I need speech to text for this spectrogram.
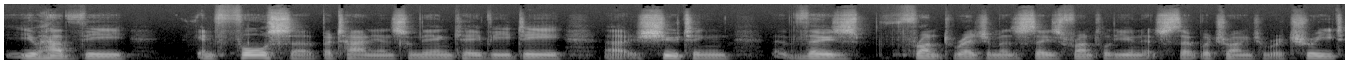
you had the enforcer battalions from the NKVD uh, shooting those front regiments, those frontal units that were trying to retreat.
